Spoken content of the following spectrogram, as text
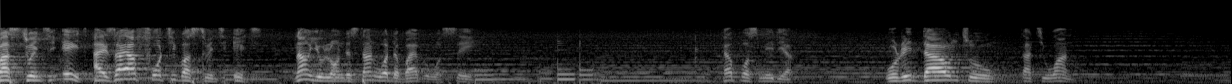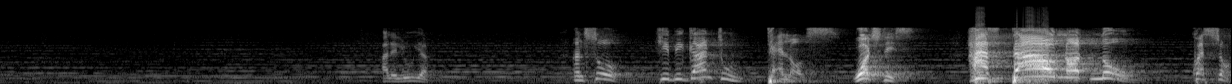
Verse 28. Isaiah 40 verse 28. Now you'll understand what the Bible was saying. Help us media. We'll read down to 31. Hallelujah. And so he began to tell us, watch this. Hast thou not known? Question.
